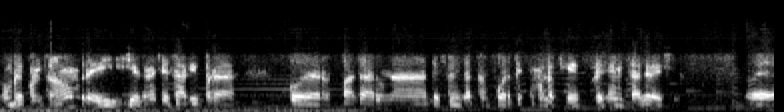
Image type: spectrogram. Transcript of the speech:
hombre contra hombre y, es necesario para poder pasar una defensa tan fuerte como la que presenta Grecia. Eh,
